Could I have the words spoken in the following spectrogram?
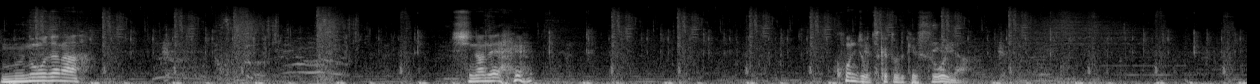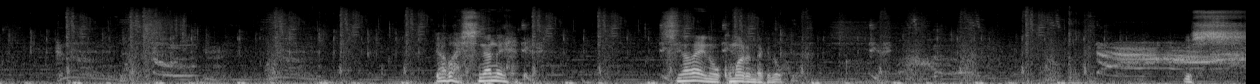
無能じゃな。死なね。根性つけとるけすごいな。やばい死なね。え死なないの困るんだけど。よし。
